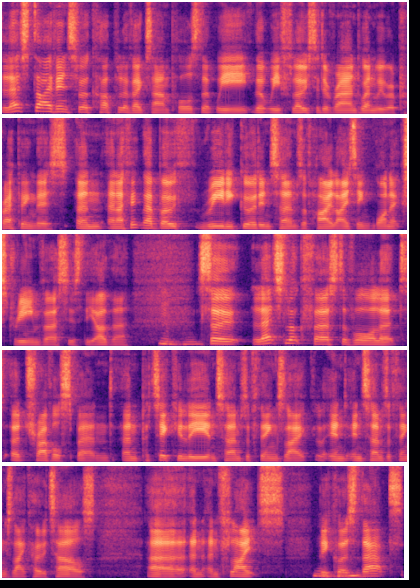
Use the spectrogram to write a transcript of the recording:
let's dive into a couple of examples that we that we floated around when we were prepping this and and i think they're both really good in terms of highlighting one extreme versus the other mm-hmm. so let's look first of all at, at travel spend and particularly in terms of things like in, in terms of things like hotels uh, and, and flights because mm-hmm. that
